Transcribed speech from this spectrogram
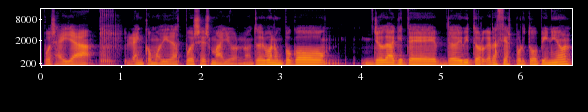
pues ahí ya la incomodidad pues es mayor, ¿no? Entonces, bueno, un poco yo de aquí te doy, Víctor, gracias por tu opinión,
